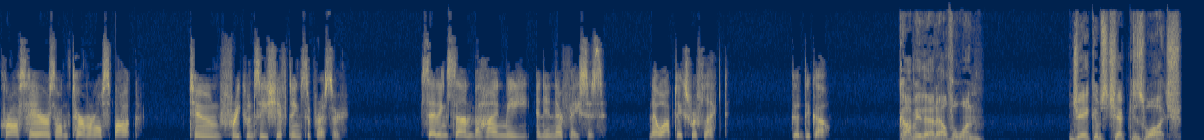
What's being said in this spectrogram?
Crosshairs on terminal spot tuned frequency shifting suppressor. Setting sun behind me and in their faces. No optics reflect. Good to go. Copy that, Alpha 1. Jacobs checked his watch.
